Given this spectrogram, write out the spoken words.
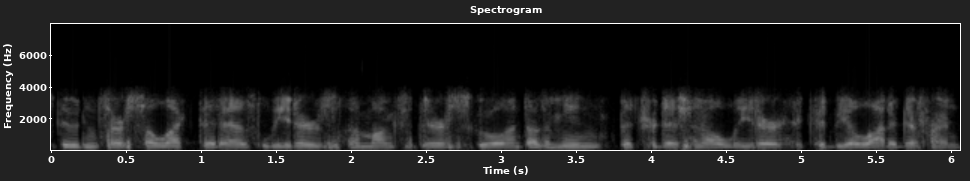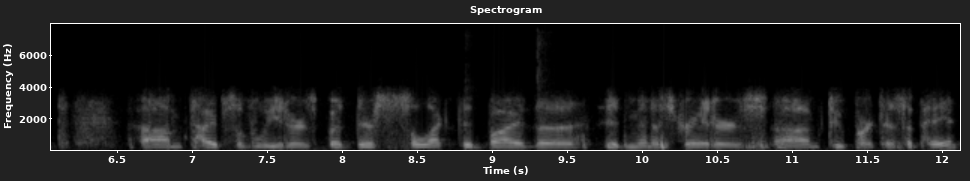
students are selected as leaders amongst their school. And it doesn't mean the traditional leader; it could be a lot of different um, types of leaders, but they're selected by the administrators um, to participate.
